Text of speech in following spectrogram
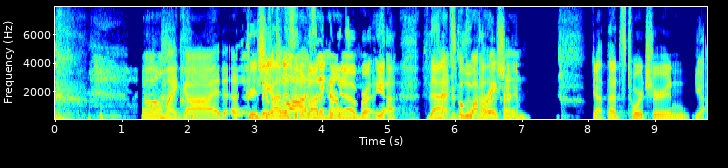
oh my god Cruciatus and Avada um, Kedavra. Yeah. That's magical blue collar cooperation. crime. Yeah, that's torture and yeah.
